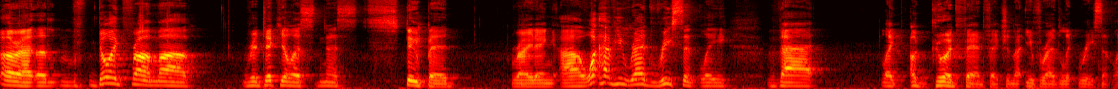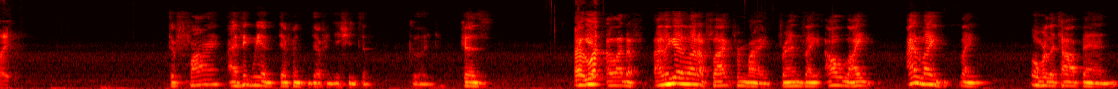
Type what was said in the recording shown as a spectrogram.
All right, uh, going from uh, ridiculousness, stupid writing. Uh, what have you read recently that, like, a good fan fiction that you've read li- recently? Define. I think we have different definitions of good because I get a lot of. I get a lot of flack from my friends. Like, I'll like. I like like over the top and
